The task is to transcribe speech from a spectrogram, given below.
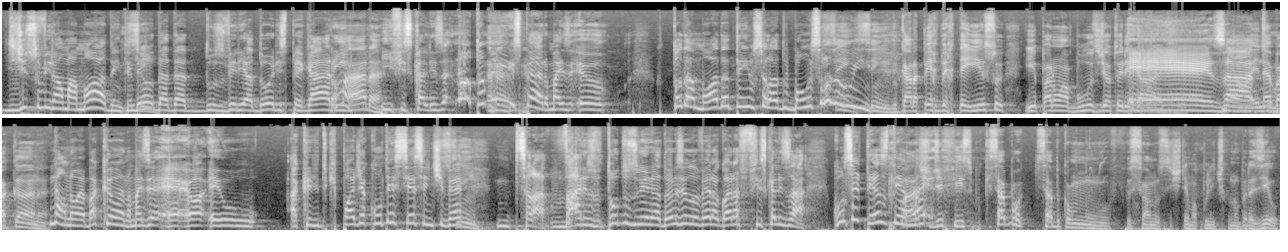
disso virar uma moda, entendeu? Da, da- dos vereadores pegarem Tomara. e fiscalizar. Não, também espero, mas eu. Toda moda tem o seu lado bom e o seu lado Sim, ruim. sim, do cara perverter isso e ir para um abuso de autoridade. É, exato. Não, aí não é bacana. Não, não é bacana, mas é- é- eu acredito que pode acontecer se a gente tiver, Sim. sei lá, vários. Todos os vereadores resolveram agora fiscalizar. Com certeza tem Eu a acho mais. difícil, porque sabe, sabe como funciona o sistema político no Brasil?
